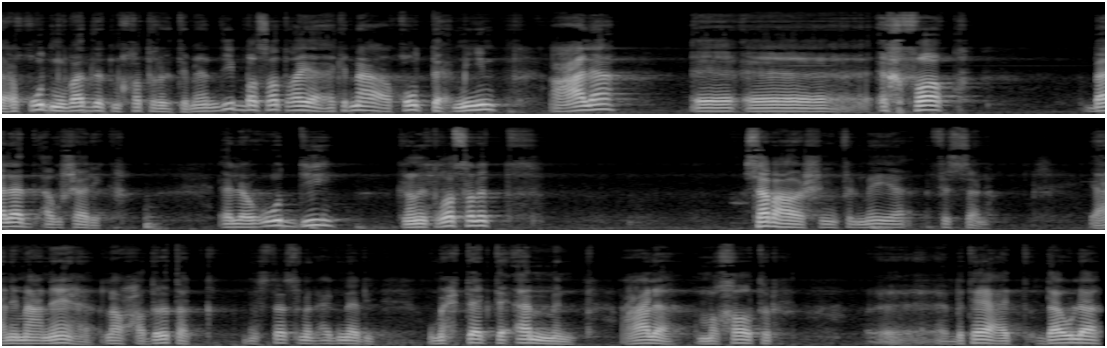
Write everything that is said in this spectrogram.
عقود مبادلة مخاطر الائتمان دي ببساطة هي أكنها عقود تأمين على آه، آه، إخفاق بلد أو شركة. العقود دي كانت وصلت 27% في السنة. يعني معناها لو حضرتك مستثمر أجنبي ومحتاج تأمن على مخاطر آه، بتاعة دولة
